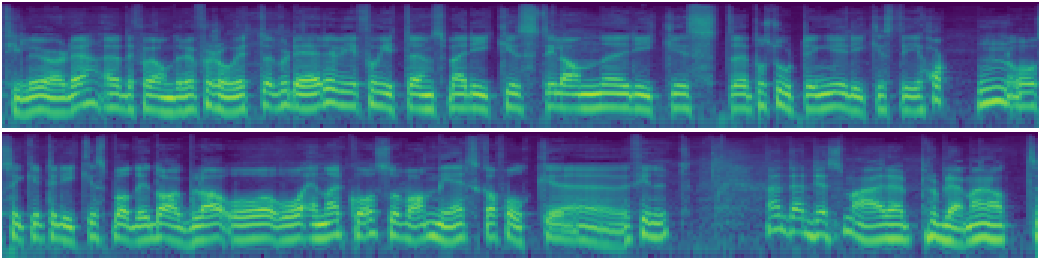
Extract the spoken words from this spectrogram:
til å gjøre det. Eh, det får jo andre for så vidt vurdere. Vi får vite hvem som er rikest i landet, rikest eh, på Stortinget, rikest i Horten og sikkert rikest både i Dagbladet og, og, NRK. Så hva mer skal folk finne ut? Nei, det, det, som er problemet, er at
